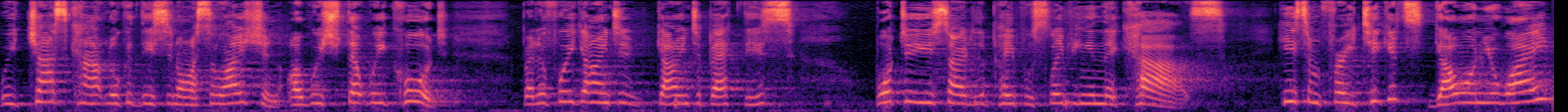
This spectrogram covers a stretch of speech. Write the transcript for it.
We just can't look at this in isolation. I wish that we could. But if we're going to, going to back this, what do you say to the people sleeping in their cars? Here's some free tickets, go on your way,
